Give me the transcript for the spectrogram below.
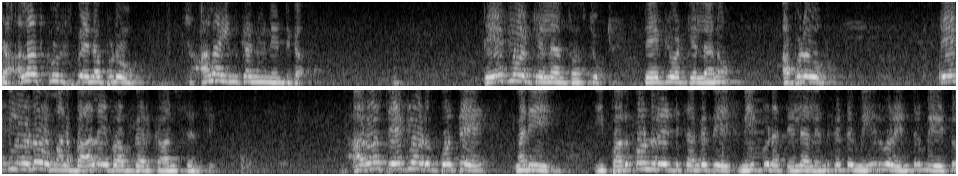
చాలా స్కూల్స్ పోయినప్పుడు చాలా ఇన్కన్వీనియంట్గా టేక్ లోడ్కి వెళ్ళాను ఫస్ట్ టేక్ లోడ్కి వెళ్ళాను. అప్పుడు టేక్ లోడ్ మన బాలయ్య బాబు గారి కాన్స్టిట్యున్సీ ఆ రోజు టేక్ లోడ్కి పోతే మరి ఈ పదకొండు రెడ్డి సంగతి మీకు కూడా తెలియాలి. ఎందుకంటే మీరు కూడా ఇంటర్మీడియట్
